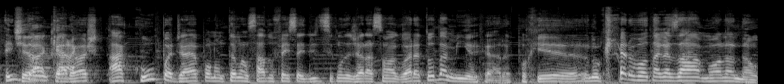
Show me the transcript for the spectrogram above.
Então, tirar cara, eu acho que a culpa de a Apple não ter lançado o Face ID de segunda geração agora é toda minha, cara. Porque eu não quero voltar com essa Ramona, não.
